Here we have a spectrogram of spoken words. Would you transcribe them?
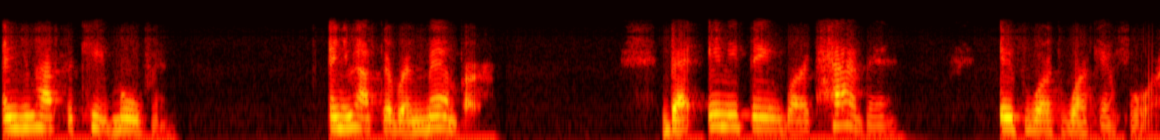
And you have to keep moving. And you have to remember that anything worth having is worth working for.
